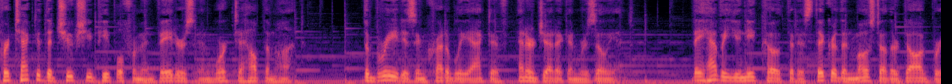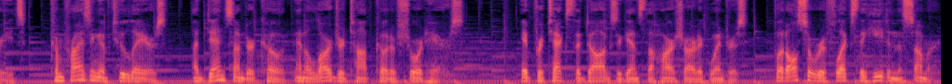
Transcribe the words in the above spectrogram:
protected the Chukchi people from invaders and worked to help them hunt. The breed is incredibly active, energetic and resilient. They have a unique coat that is thicker than most other dog breeds, comprising of two layers, a dense undercoat and a larger top coat of short hairs. It protects the dogs against the harsh Arctic winters, but also reflects the heat in the summer.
